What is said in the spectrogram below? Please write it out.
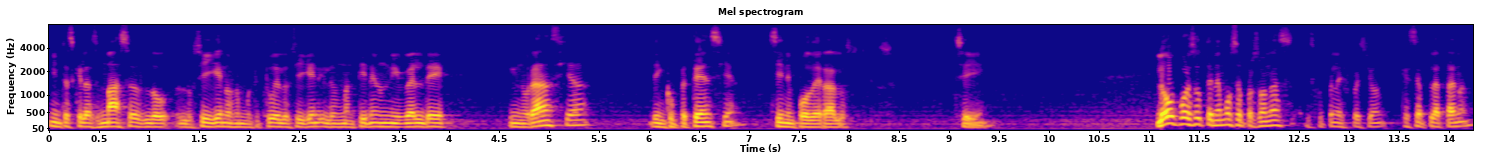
mientras que las masas lo, lo siguen, las multitudes lo siguen y los mantienen en un nivel de ignorancia, de incompetencia, sin empoderarlos, chicos. Sí. Luego por eso tenemos a personas, disculpen la expresión, que se aplatanan.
